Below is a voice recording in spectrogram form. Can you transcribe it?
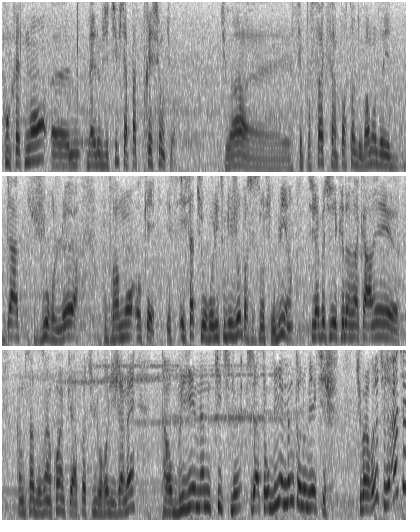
concrètement, bah, l'objectif, il n'y a pas de pression, tu vois. Tu vois, euh, c'est pour ça que c'est important de vraiment donner date, jour, l'heure, pour vraiment, ok. Et, ça, tu le relis tous les jours parce que sinon tu oublies. Hein. Si jamais tu l'écris dans un carnet euh, comme ça, dans un coin, et puis après tu le relis jamais, tu as oublié même qui tu, tu as oublié même ton objectif. Tu vas le relire, tu vas dire, ah tiens,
